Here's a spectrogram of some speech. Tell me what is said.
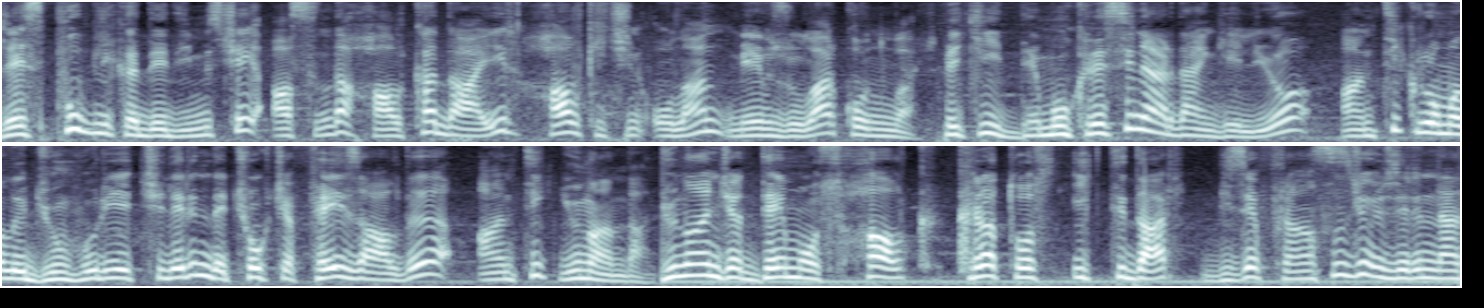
res publica dediğimiz şey aslında halka dair, halk için olan mevzular, konular. Peki demokrasi nereden geliyor? Antik Romalı cumhuriyetçilerin de çokça feyz aldığı antik Yunan'dan. Yunanca demos halk, kratos iktidar, bize Fransızca üzerinden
